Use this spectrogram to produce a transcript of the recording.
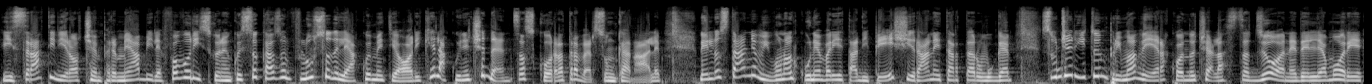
Gli strati di roccia impermeabile favoriscono in questo caso il flusso delle acque meteoriche e l'acqua in eccedenza scorre attraverso un canale. Nello stagno vivono alcune varietà di pesci, rane e tartarughe. Suggerito in primavera, quando c'è la stagione degli amori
